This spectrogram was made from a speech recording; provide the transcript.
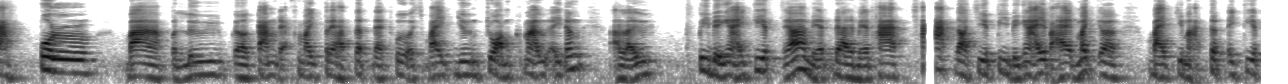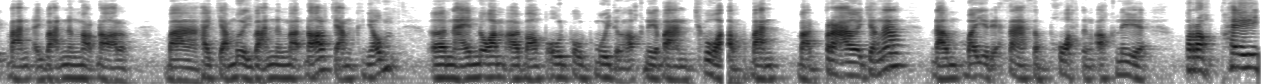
កាសពុលបាទពលឺកម្មរស្មីព្រះអាទិត្យដែលធ្វើឲ្យស្បែកយើងជាប់ខ្មៅអីហ្នឹងឥឡូវពីរថ្ងៃទៀតណាមានដែលមានថាឆាប់ដល់ជាពីរថ្ងៃប្រហែលមិនបែបជាមួយអាទិត្យអីទៀតបានអីវ៉ាន់នឹងមកដល់បាទហើយចាំមើលអីវ៉ាន់នឹងមកដល់ចាំខ្ញុំណែនាំឲ្យបងប្អូនកូនក្មួយទាំងអស់គ្នាបានស្គាល់បានបានប្រើអញ្ចឹងណាដើម្បីរក្សាសម្ផស្សទាំងអស់គ្នា ប្រុសភេង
